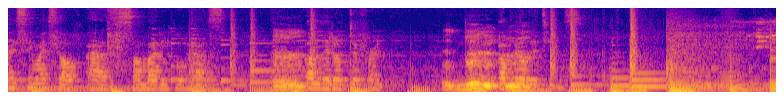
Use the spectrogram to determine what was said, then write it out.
I see myself as somebody who has a little different abilities. We're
